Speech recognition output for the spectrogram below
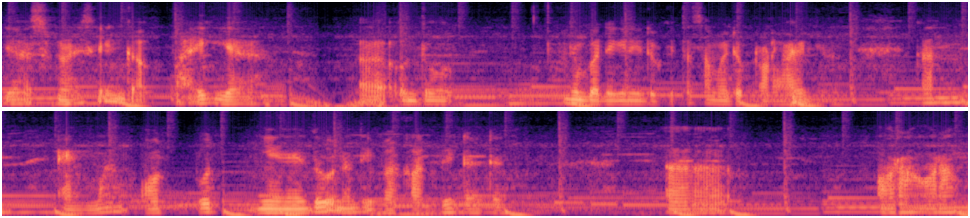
ya sebenarnya sih nggak baik ya uh, untuk ngebandingin hidup kita sama hidup orang lain ya. kan emang outputnya itu nanti bakal beda dan uh, orang-orang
